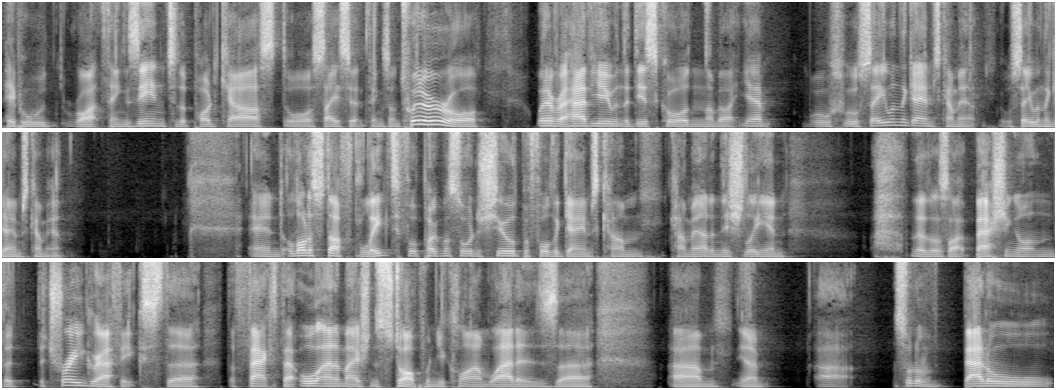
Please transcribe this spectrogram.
people would write things in to the podcast or say certain things on Twitter or whatever have you in the Discord, and I'll be like, yeah, we'll we'll see when the games come out. We'll see when the games come out. And a lot of stuff leaked for Pokemon Sword and Shield before the games come come out initially, and there was like bashing on the, the tree graphics, the the fact that all animations stop when you climb ladders, uh, um, you know, uh, sort of battle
